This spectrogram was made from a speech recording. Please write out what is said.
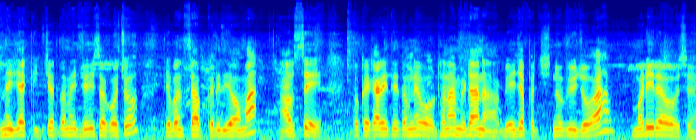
અને જ્યાં કીચડ તમે જોઈ શકો છો, તે પણ સાફ કરી દેવામાં આવશે. તો કંઈક આ રીતે તમને વૌઠાના મેળાના બે હજાર પચીસનો વ્યૂ જોવા મળી રહ્યો છે.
